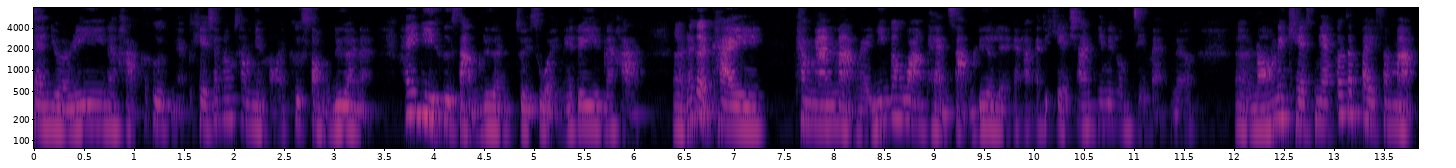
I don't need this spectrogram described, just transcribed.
January นะคะ ก็คือแอปพลิเคชันต้องทำอย่างน้อยคือ 2 เดือนอะให้ดีคือ 3 เดือนสวยๆ ไม่รีบนะคะเออถ้าเกิดใคร ทำงานหนักเนี่ยยิ่งต้องวางแผน 3 เดือนเลยนะคะแอปพลิเคชันที่ไม่รวม GMAT เนอะน้องในเคสเนี้ยก็จะไปสมัคร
